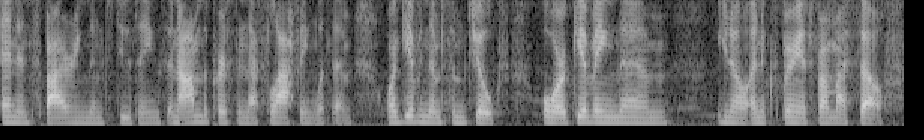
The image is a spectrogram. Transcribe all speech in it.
and inspiring them to do things, and I'm the person that's laughing with them or giving them some jokes or giving them you know, an experience from myself.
